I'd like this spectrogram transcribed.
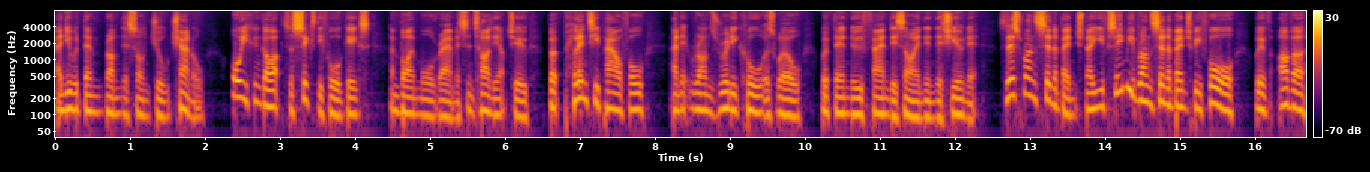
and you would then run this on dual channel. Or you can go up to 64 gigs and buy more RAM. It's entirely up to you but plenty powerful and it runs really cool as well with their new fan design in this unit. So this runs Cinebench. Now you've seen me run Cinebench before with other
